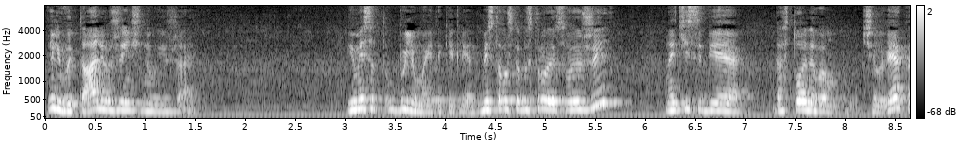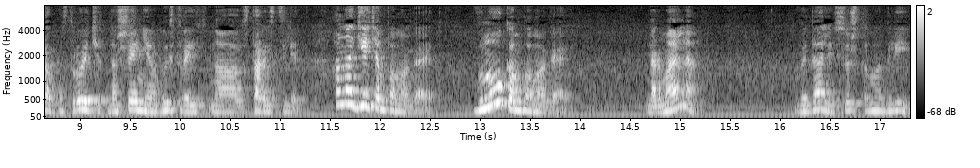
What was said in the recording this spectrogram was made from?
Или в Италию женщина уезжает. И вместо были мои такие клиенты. Вместо того, чтобы строить свою жизнь, найти себе достойного человека, построить отношения, выстроить на старости лет. Она детям помогает, внукам помогает. Нормально? Вы дали все, что могли.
